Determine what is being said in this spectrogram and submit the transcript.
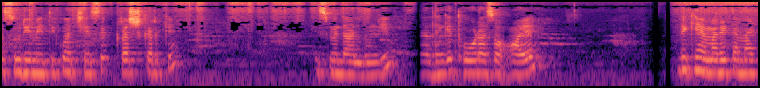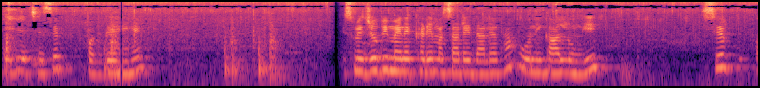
कसूरी मेथी को अच्छे से क्रश करके इसमें डाल दूँगी। डाल देंगे थोड़ा सा ऑयल देखिए, हमारे टमाटर भी अच्छे से पक गए हैं। इसमें जो भी मैंने खड़े मसाले डाला था, वो निकाल लूँगी। सिर्फ़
